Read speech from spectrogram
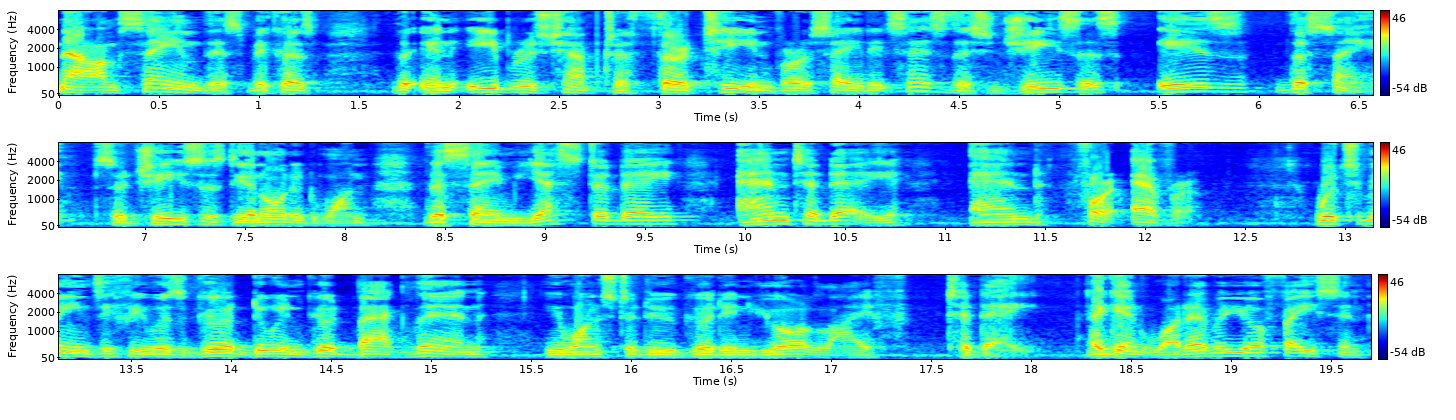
now, I'm saying this because in Hebrews chapter 13, verse 8, it says this Jesus is the same. So, Jesus, the anointed one, the same yesterday and today and forever. Which means if he was good doing good back then, he wants to do good in your life today. Again, whatever you're facing,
